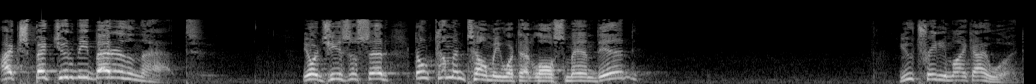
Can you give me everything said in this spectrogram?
I expect you to be better than that. You know what Jesus said? Don't come and tell me what that lost man did. You treat him like I would.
